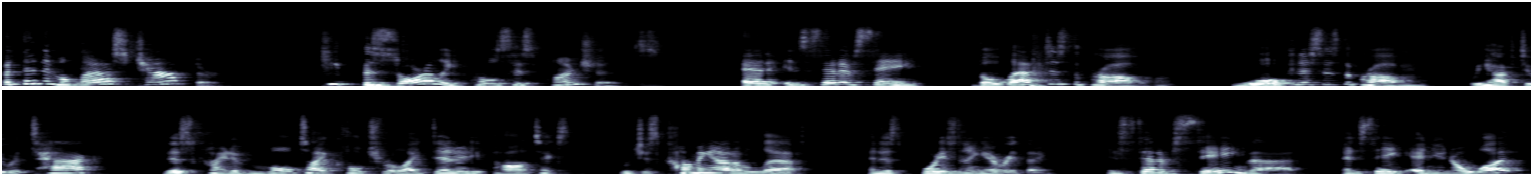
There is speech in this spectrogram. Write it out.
But then in the last chapter, he bizarrely pulls his punches. And instead of saying the left is the problem, wokeness is the problem, we have to attack this kind of multicultural identity politics, which is coming out of the left and is poisoning everything. Instead of saying that and saying, and you know what?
